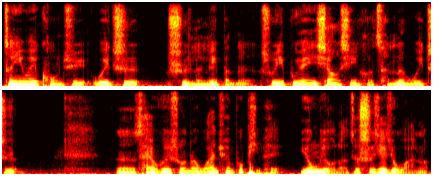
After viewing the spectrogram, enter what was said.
正因为恐惧未知是人类本能，所以不愿意相信和承认未知。嗯，彩云会说呢，完全不匹配。拥有了，这世界就完了。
